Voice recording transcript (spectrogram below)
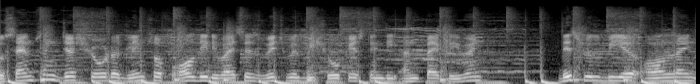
So Samsung just showed a glimpse of all the devices which will be showcased in the Unpacked event. This will be a online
